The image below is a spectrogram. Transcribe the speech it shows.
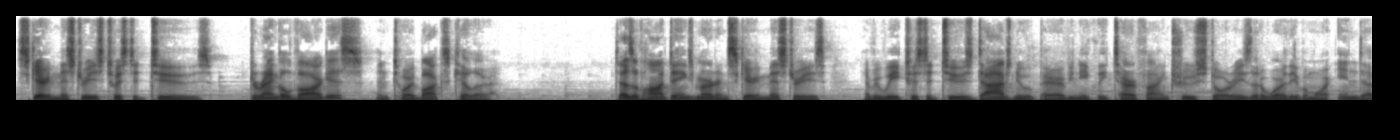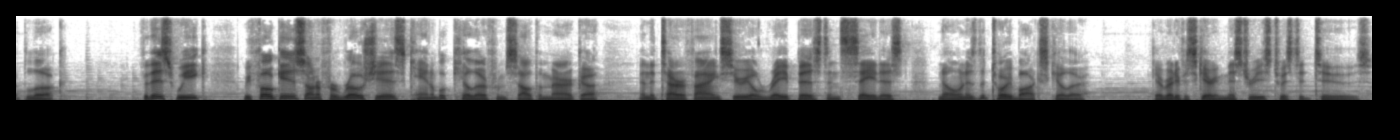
Scary Mysteries, Twisted Twos, Dorangel Vargas, and Toy Box Killer. Tales of hauntings, murder, and scary mysteries. Every week, Twisted Twos dives into a pair of uniquely terrifying true stories that are worthy of a more in depth look. For this week, we focus on a ferocious cannibal killer from South America and the terrifying serial rapist and sadist known as the Toy Box Killer. Get ready for Scary Mysteries, Twisted Twos.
